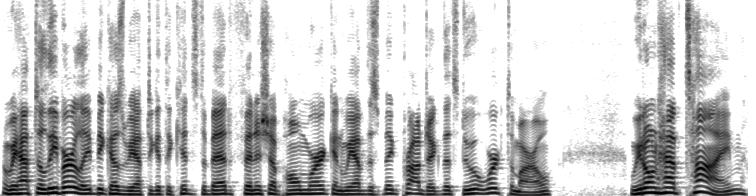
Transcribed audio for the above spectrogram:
and we have to leave early because we have to get the kids to bed finish up homework and we have this big project that's due at work tomorrow. We don't have time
